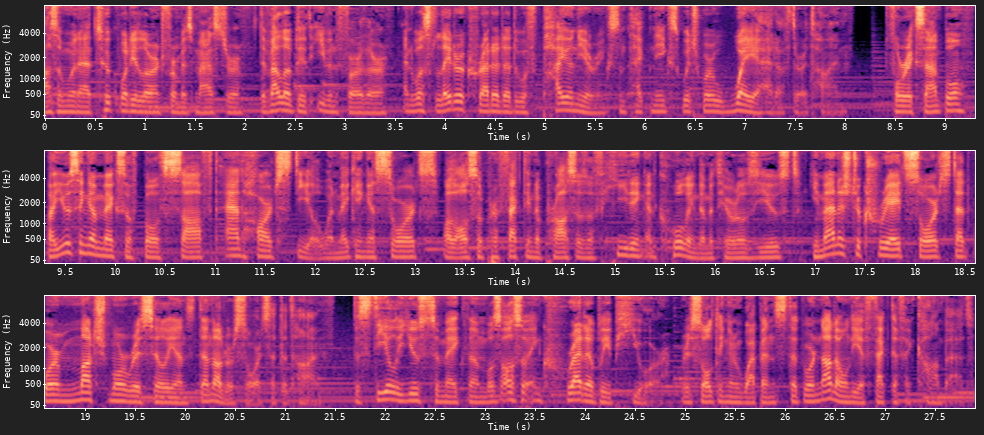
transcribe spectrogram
Masamune took what he learned from his master, developed it even further, and was later credited with pioneering some techniques which were way ahead of their time. For example, by using a mix of both soft and hard steel when making his swords, while also perfecting the process of heating and cooling the materials used, he managed to create swords that were much more resilient than other swords at the time. The steel used to make them was also incredibly pure, resulting in weapons that were not only effective in combat,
